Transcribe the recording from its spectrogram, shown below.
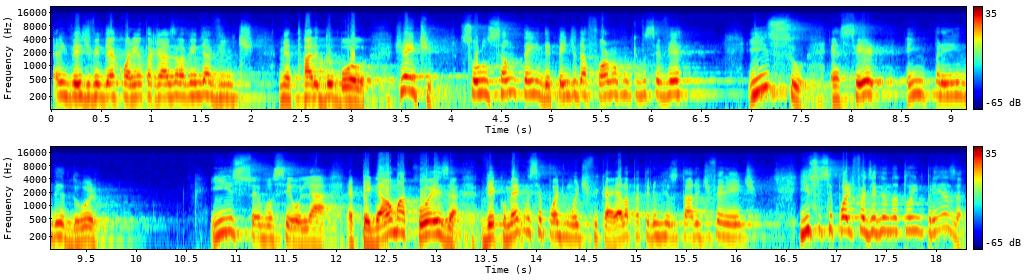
Ela, em vez de vender a 40 reais, ela vende a 20, metade do bolo. Gente, solução tem, depende da forma com que você vê. Isso é ser empreendedor. Isso é você olhar, é pegar uma coisa, ver como é que você pode modificar ela para ter um resultado diferente. Isso você pode fazer dentro da tua empresa.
